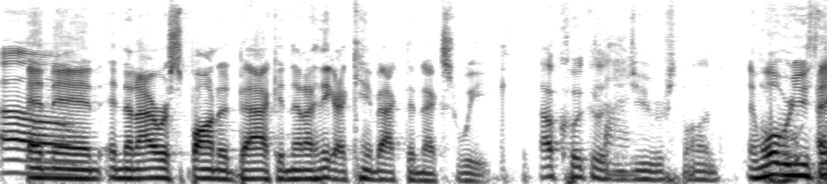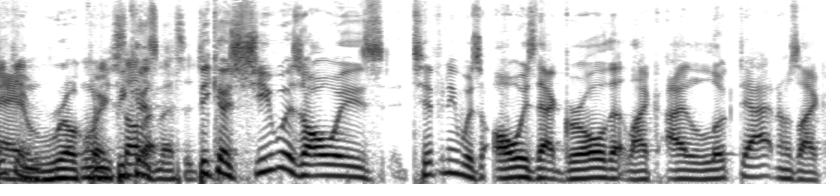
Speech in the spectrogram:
Oh. and then and then I responded back, and then I think I came back the next week. How quickly did you respond? And what were you Hey, thinking real when quick you saw because that message? because she was always Tiffany was always that girl that like I looked at and I was like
